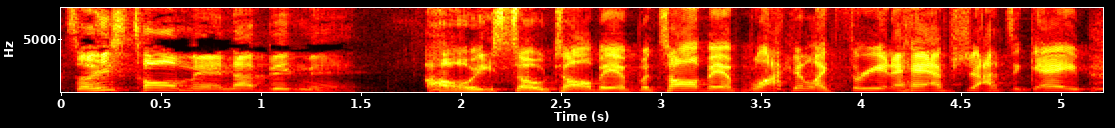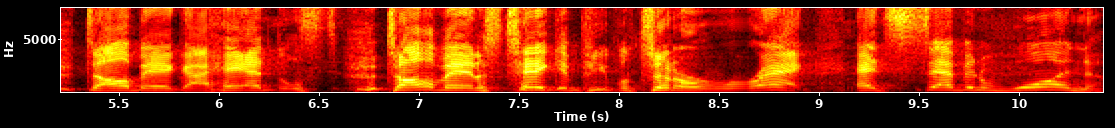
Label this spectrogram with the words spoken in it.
so he's tall man, not big man. Oh, he's so tall man, but tall man blocking like three and a half shots a game. Tall man got handles. Tall man is taking people to the rack at seven one.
